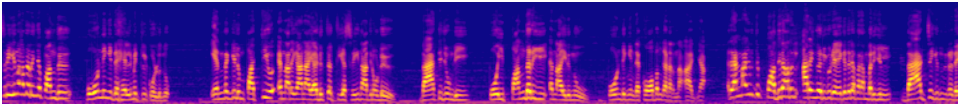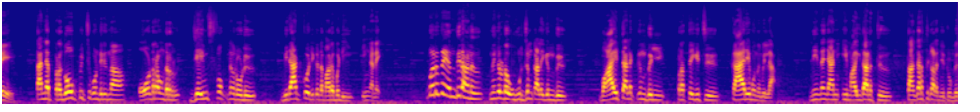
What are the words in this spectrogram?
ശ്രീനാഥ് എറിഞ്ഞ പന്ത് പോണ്ടിങ്ങിന്റെ ഹെൽമെറ്റിൽ കൊള്ളുന്നു. എന്തെങ്കിലും പറ്റിയോ എന്നറിയാനായി അടുത്തെത്തിയ ശ്രീനാഥിനോട് ബാറ്റ് ചൂണ്ടി പോയി പന്തെറിയി എന്നായിരുന്നു പോണ്ടിങ്ങിന്റെ കോപം കടർന്ന ആജ്ഞ. രണ്ടായിരത്തി പതിനാറിൽ അരങ്ങേറിയ ഒരു ഏകദിന പരമ്പരയിൽ ബാറ്റ് ചെയ്യുന്നതിനിടെ തന്നെ പ്രകോപിപ്പിച്ചുകൊണ്ടിരുന്ന ഓൾറൗണ്ടർ ജെയിംസ് ഫോക്നറോട് വിരാട് കോഹ്ലിയുടെ മറുപടി ഇങ്ങനെ. വെറുതെ എന്തിനാണ് നിങ്ങളുടെ ഊർജം കളയുന്നത്? വായിട്ടലക്കുന്നതിൽ പ്രത്യേകിച്ച് കാര്യമൊന്നുമില്ല. നിന്നെ ഞാൻ ഈ മൈതാനത്ത് തകർത്ത് കളഞ്ഞിട്ടുണ്ട്.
